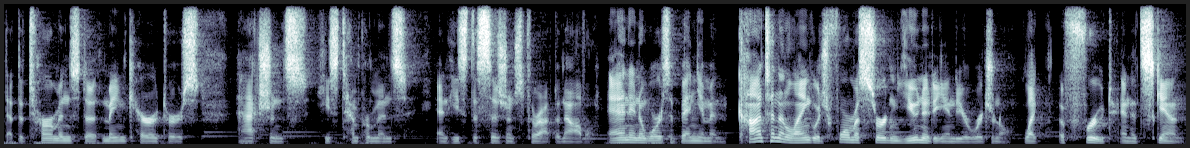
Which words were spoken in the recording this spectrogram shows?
that determines the main character's actions, his temperaments, and his decisions throughout the novel. And in the words of Benjamin, content and language form a certain unity in the original, like a fruit and its skin.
